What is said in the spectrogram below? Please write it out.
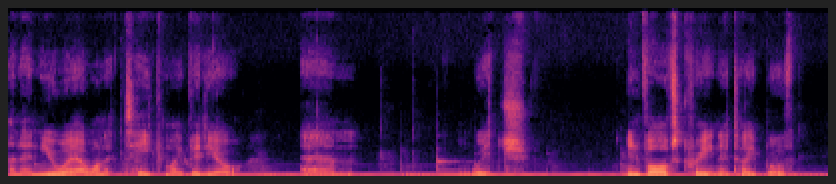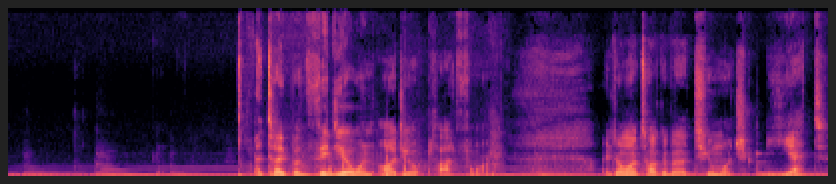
and a new way I want to take my video, um, which involves creating a type of a type of video and audio platform. I don't want to talk about too much yet,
